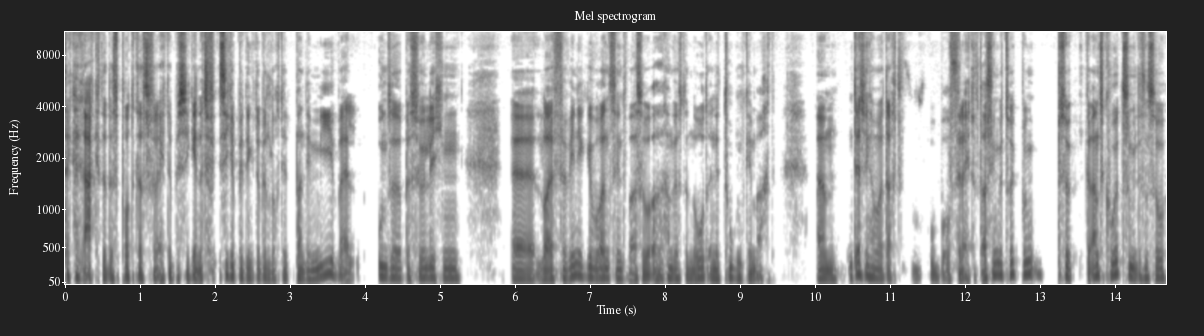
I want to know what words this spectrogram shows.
der Charakter des Podcasts vielleicht ein bisschen geändert. Sicher bedingt ein bisschen durch die Pandemie, weil unsere persönlichen äh, Läufe weniger geworden sind, war so, haben wir aus der Not eine Tugend gemacht. Ähm, und deswegen haben wir gedacht, vielleicht auf das irgendwie zurückbringen, so ganz kurz, zumindest so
